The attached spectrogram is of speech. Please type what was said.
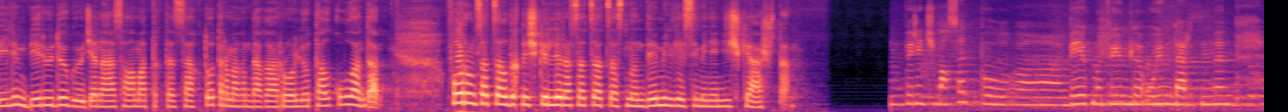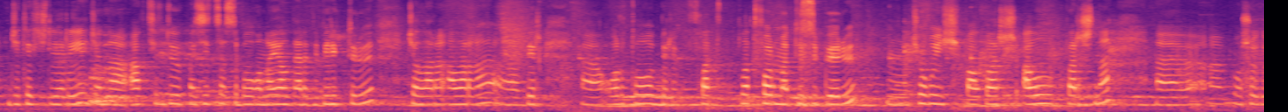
билим берүүдөгү жана саламаттыкты сактоо тармагындагы ролу талкууланды. Форум социалдык ишкерлер ассоциациясынын демилгеси менен ишке ашты. биринчи максат бул бейөкмөт уюмдардын жетекчилери жана активдүү позициясы болгон аялдарды бириктирүү аларга бир ортоо бир платформа түзүп берүү чогуу иш алып барышына ошо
